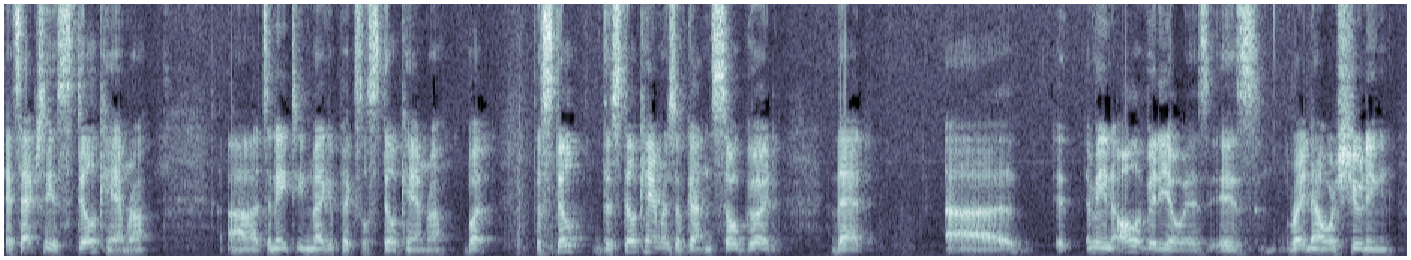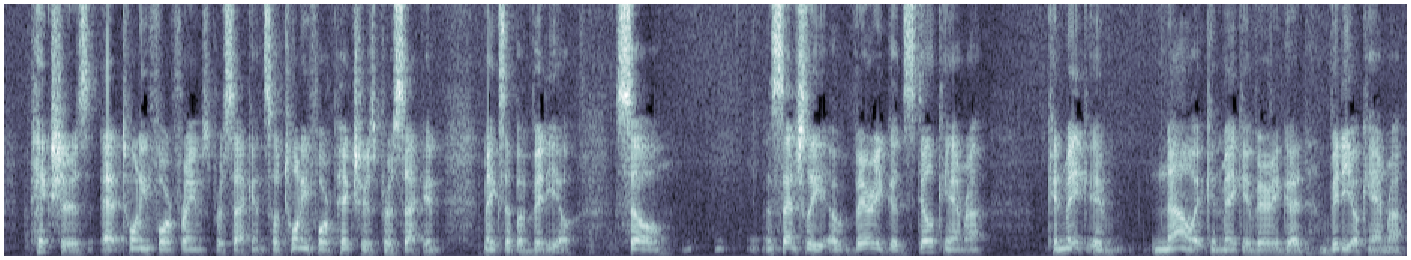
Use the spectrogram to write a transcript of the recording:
It's actually a still camera. Uh, it's an 18 megapixel still camera, but the still the still cameras have gotten so good that uh, it, I mean, all a video is is right now we're shooting pictures at 24 frames per second. So 24 pictures per second makes up a video. So essentially, a very good still camera can make a now it can make a very good video camera,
